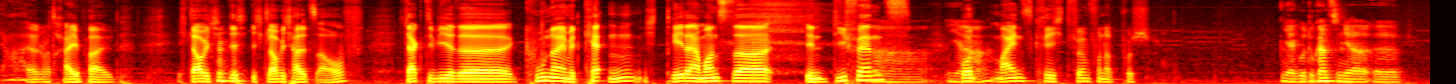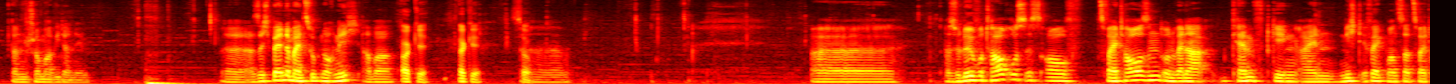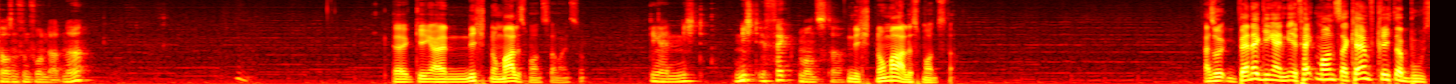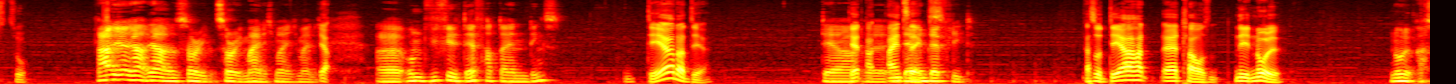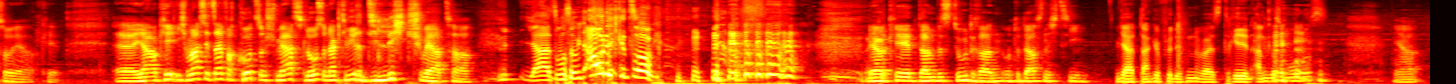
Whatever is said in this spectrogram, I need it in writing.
Ja, übertreib halt. Ich glaube, ich, ich, ich, glaub, ich halte es auf. Ich aktiviere Kunai mit Ketten. Ich drehe dein Monster in Defense. Ah, ja. Und meins kriegt 500 Push. ja gut, du kannst ihn ja äh, dann schon mal wieder nehmen. Äh, also ich beende meinen Zug noch nicht, aber Okay, okay. So. äh, äh, also Löwotaurus ist auf 2000 und wenn er kämpft gegen ein Nicht-Effektmonster 2500, ne? Äh, gegen ein nicht normales Monster, meinst du? Gegen ein Nicht- Nicht-Effektmonster. Nicht normales Monster. Also, wenn er gegen ein Effektmonster kämpft, kriegt er Boost. So. Ah, ja, ja, ja, sorry, sorry, meine ich, meine ich, meine ich. Ja. Äh, und wie viel Death hat dein Dings? Der oder der? Der, Der hat äh, 1,6. der in Death liegt. Also, der hat äh, 1000. Nee, 0. Null. Ach so, ja, okay. Äh, ja, okay, ich mach's jetzt einfach kurz und schmerzlos und aktiviere die Lichtschwerter. Ja, sowas habe ich auch nicht gezogen. Ja, okay, dann bist du dran und du darfst nicht ziehen. Ja, danke für den Hinweis. Dreh den Angriffsmodus. Ja.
